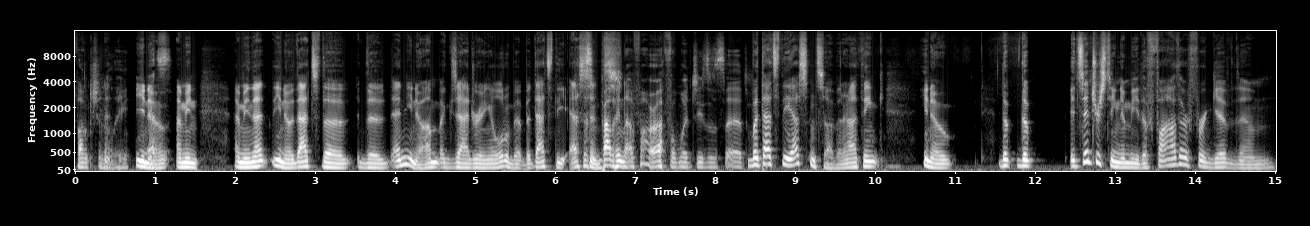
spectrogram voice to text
Functionally. You know, That's- I mean, I mean that you know that's the the and you know I'm exaggerating a little bit, but that's the essence. probably not far off from what Jesus said. but that's the essence of it, and I think you know the the it's interesting to me. The Father forgive them.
